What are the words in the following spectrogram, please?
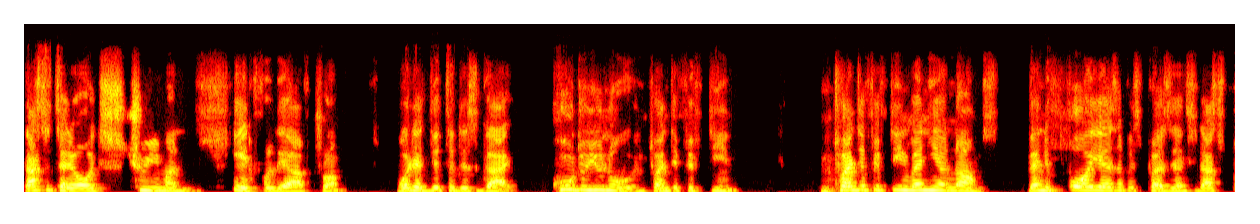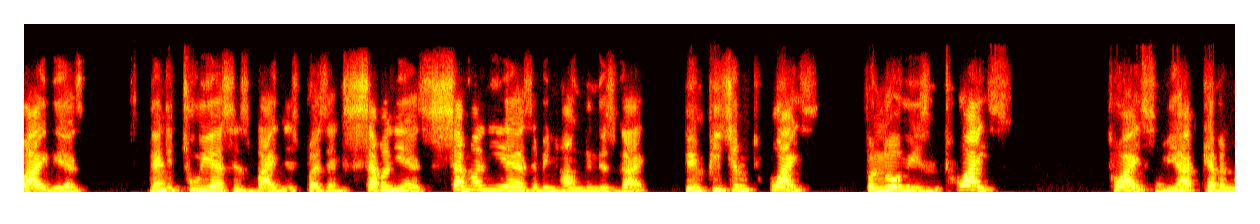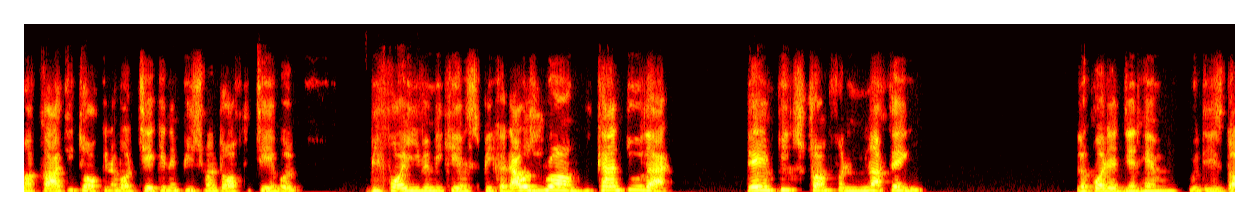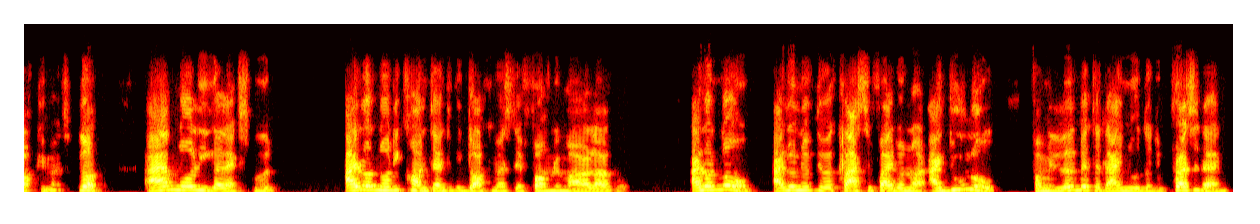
That's to tell you how extreme and hateful they have Trump. What they did to this guy. Who do you know in 2015? In 2015, when he announced, then the four years of his presidency, that's five years. Then the two years since Biden is president, seven years. Seven years have been hounding this guy. They impeached him twice for no reason. Twice. Twice. And we had Kevin McCarthy talking about taking impeachment off the table before he even became speaker. That was wrong. You can't do that. They impeached Trump for nothing. Look what they did him with these documents. Look, I am no legal expert. I don't know the content of the documents they found in Mar-a-Lago. I don't know. I don't know if they were classified or not. I do know from a little bit that I know that the president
